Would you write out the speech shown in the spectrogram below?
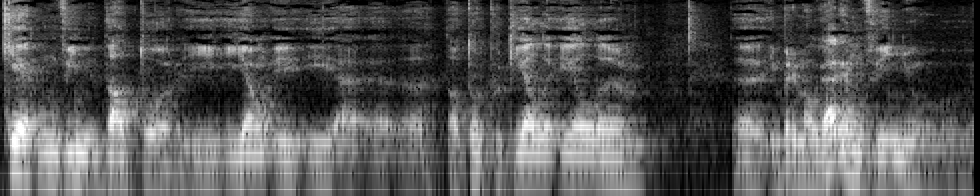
que é um vinho de autor e, e, é um, e, e uh, uh, autor porque ele, ele em primeiro lugar é um vinho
